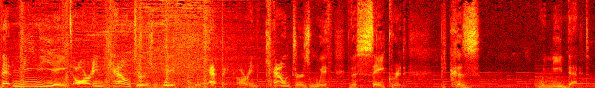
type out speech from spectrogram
that mediate our encounters with the epic, our encounters with the sacred, because we need that.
